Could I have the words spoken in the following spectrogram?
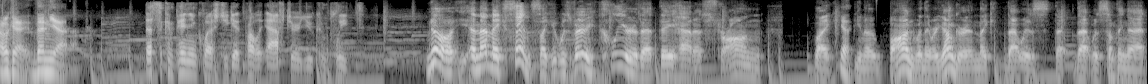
Okay, then yeah. That's the companion quest you get probably after you complete. No, and that makes sense. Like it was very clear that they had a strong, like Yeah. you know, bond when they were younger, and like that was that that was something that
